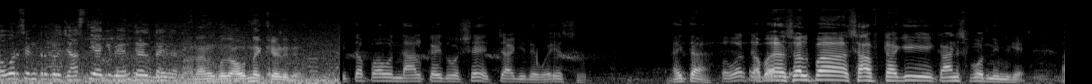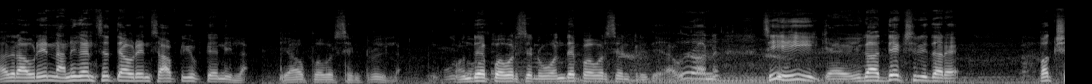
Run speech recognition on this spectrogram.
ಪವರ್ ಸೆಂಟರ್ಗಳು ಜಾಸ್ತಿ ಆಗಿವೆ ಅಂತ ಹೇಳ್ತಾ ಇದ್ದಾರೆ. ನನಗೆ ಅವ್ರನ್ನೇ ಕೇಳಿದ್ದೀನಿ. ಇತ್ತಪ್ಪ ಒಂದು ನಾಲ್ಕೈದು ವರ್ಷ ಹೆಚ್ಚಾಗಿದೆ ವಯಸ್ಸು. ಆಯಿತಾ? ಸ್ವಲ್ಪ ಸಾಫ್ಟಾಗಿ ಕಾಣಿಸ್ಬೋದು ನಿಮಗೆ. ಆದರೆ ಅವ್ರೇನು ನನಗನ್ಸುತ್ತೆ ಅವ್ರೇನು ಸಾಫ್ಟ್ ಗಿಫ್ಟ್ ಏನಿಲ್ಲ. ಯಾವ ಪವರ್ ಸೆಂಟ್ರು ಇಲ್ಲ. ಒಂದೇ ಪವರ್ ಸೆಂಟ್ರ್ ಒಂದೇ ಪವರ್ ಸೆಂಟ್ರ್ ಇದೆ. ಅವರು ಸಿ ಈಗ ಅಧ್ಯಕ್ಷರು ಇದ್ದಾರೆ ಪಕ್ಷ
